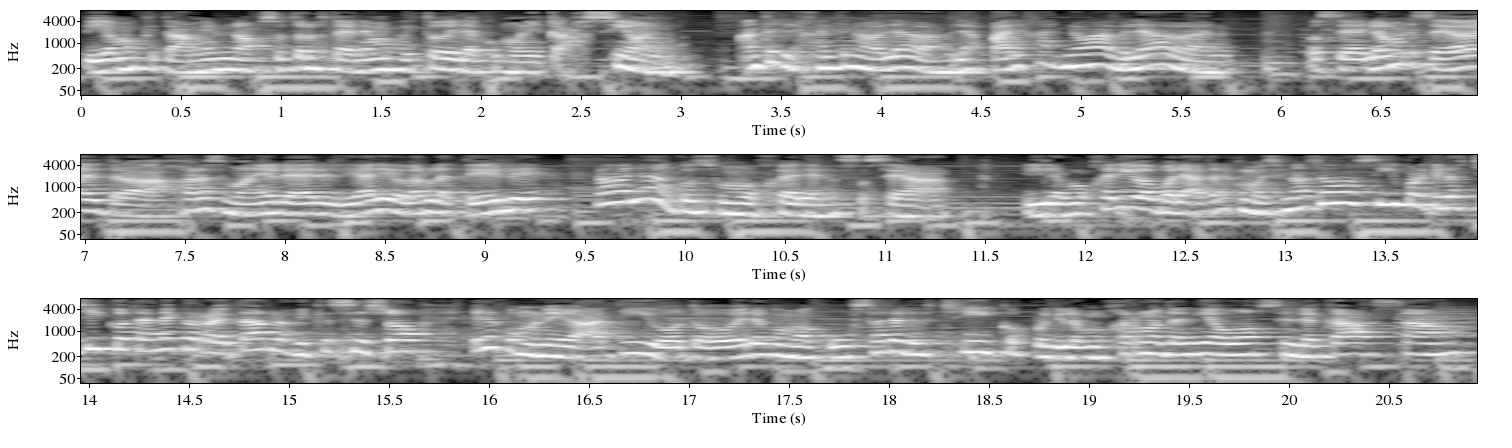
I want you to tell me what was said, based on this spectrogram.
digamos que también nosotros tenemos esto de la comunicación. Antes la gente no hablaba, las parejas no hablaban. O sea, el hombre se daba de trabajar, se ponía a leer el diario, a ver la tele, no hablaban con sus mujeres, o sea, y la mujer iba por atrás como diciendo, no, sí, porque los chicos tenés que retarlos y qué sé yo. Era como negativo todo, era como acusar a los chicos porque la mujer no tenía voz en la casa.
